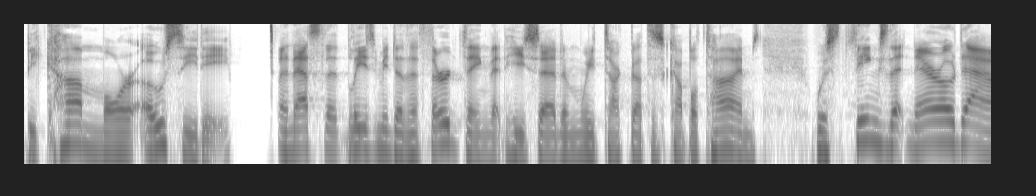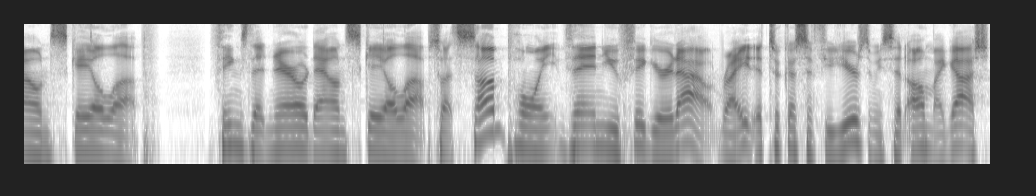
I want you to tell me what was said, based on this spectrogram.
become more OCD. And that's that leads me to the third thing that he said, and we talked about this a couple times, was things that narrow down scale up things that narrow down scale up. So at some point, then you figure it out, right? It took us a few years and we said, oh my gosh,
